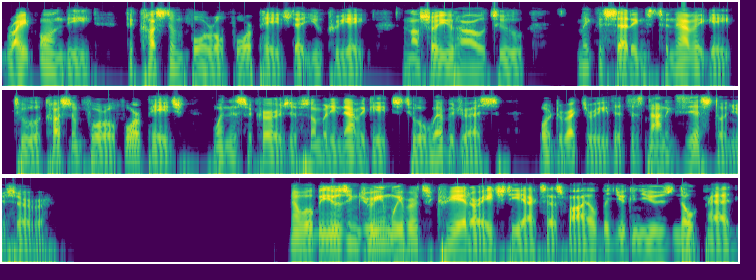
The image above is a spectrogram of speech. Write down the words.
right on the, the custom 404 page that you create. And I'll show you how to make the settings to navigate to a custom 404 page when this occurs if somebody navigates to a web address or directory that does not exist on your server. Now we'll be using Dreamweaver to create our htaccess file, but you can use Notepad.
